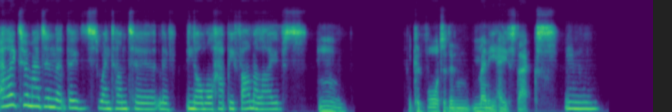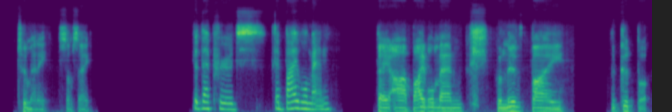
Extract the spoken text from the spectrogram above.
I like to imagine that they just went on to live normal, happy farmer lives. Mm. It cavorted in many haystacks. Mm. Too many, some say. But they're prudes. They're Bible men. They are Bible men who live by the good book.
